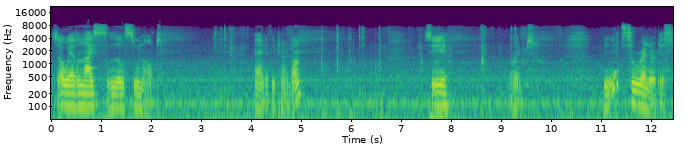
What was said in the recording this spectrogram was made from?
So we have a nice little zoom out. And if we turn it on, see, right, let's render this.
